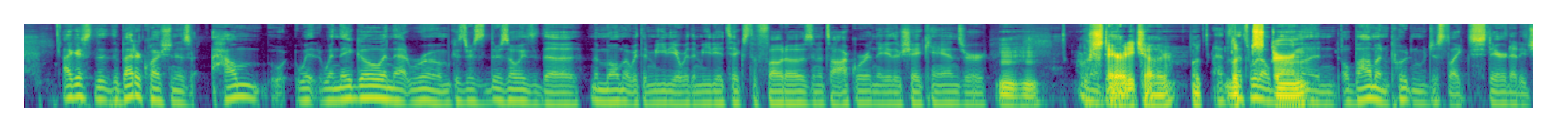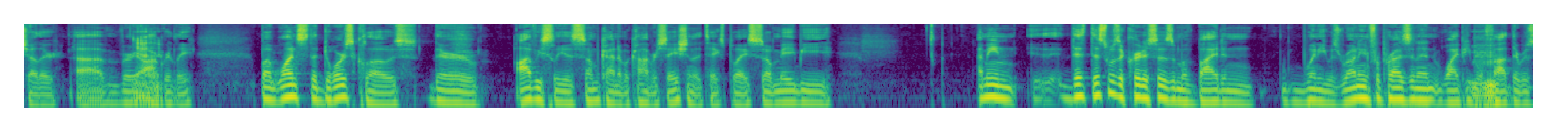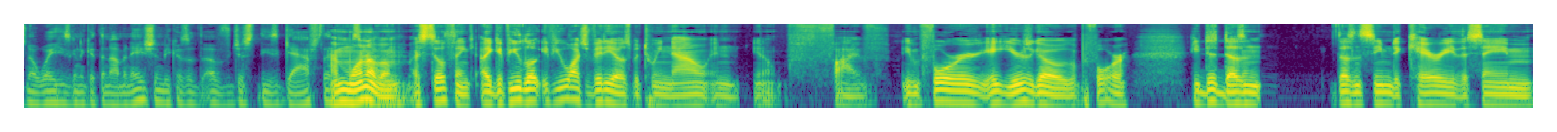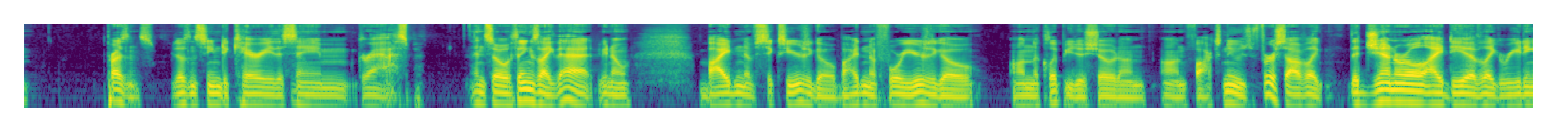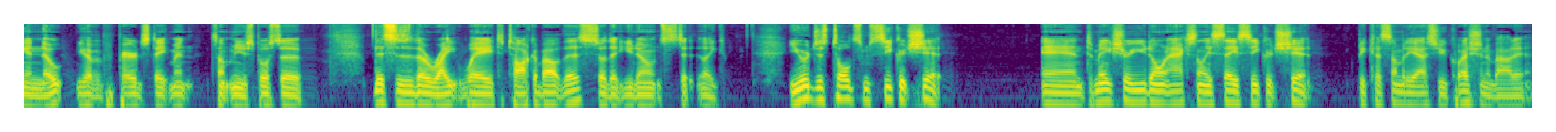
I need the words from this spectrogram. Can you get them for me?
I guess the, the better question is how when they go in that room because there's there's always the the moment with the media where the media takes the photos and it's awkward and they either shake hands or mhm. or stare at each other, look, that's, look that's what stern. Obama and Obama and Putin would just like stared at each other uh, very Yeah. awkwardly. But once the doors close, there obviously is some kind of a conversation that takes place. So maybe, I mean, this this was a criticism of Biden when he was running for president. Why people Mhm. thought there was no way he's going to get the nomination because of, of just these gaffes. That I'm one of them. I still think like if you look if you watch videos between now and you know five even four eight years ago before, he just doesn't doesn't seem to carry the same presence. He doesn't seem to carry the same grasp. And so things like that, you know, Biden of six years ago, Biden of four years ago on the clip you just showed on on Fox News. First off, like the general idea of like reading a note, you have a prepared statement, something you're supposed to this is the right way to talk about this so that you don't st- like you were just told some secret shit. And to make sure you don't accidentally say secret shit because somebody asked you a question about it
